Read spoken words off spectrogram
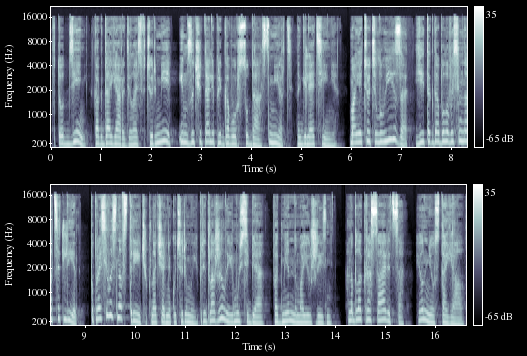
В тот день, когда я родилась в тюрьме, им зачитали приговор суда — смерть на гильотине. Моя тетя Луиза, ей тогда было 18 лет, попросилась навстречу к начальнику тюрьмы и предложила ему себя в обмен на мою жизнь. Она была красавица, и он не устоял.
